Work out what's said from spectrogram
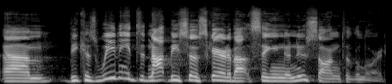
um, because we need to not be so scared about singing a new song to the Lord.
